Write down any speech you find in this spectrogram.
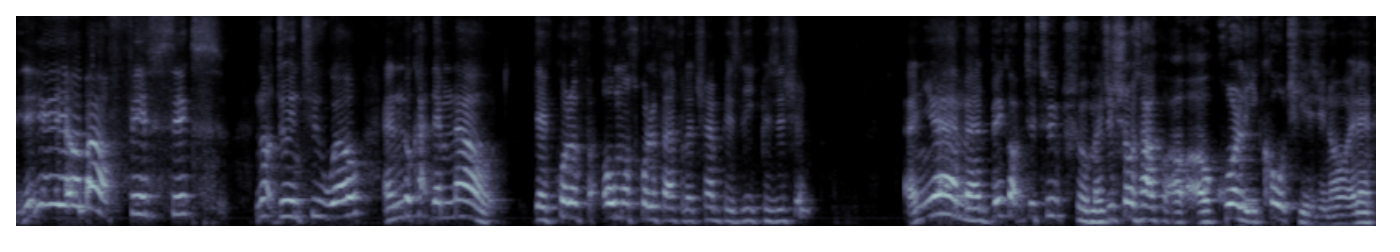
yeah, yeah, yeah, about fifth, sixth. not doing too well. And look at them now. They've qualified, almost qualified for the Champions League position. And yeah, man, big up to Tuchel, man. Just shows how a, quality coach he is, you know. And then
